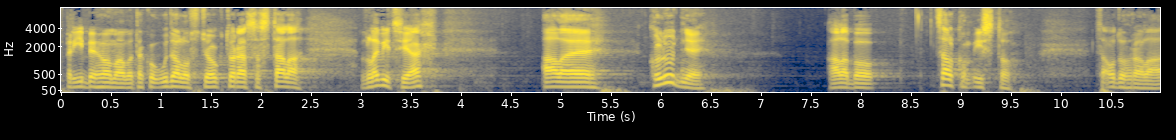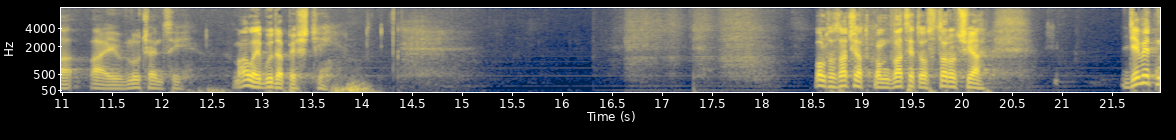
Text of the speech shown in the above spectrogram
príbehom alebo takou udalosťou, ktorá sa stala v Leviciach, ale kľudne alebo celkom isto sa odohrala aj v Lučenci, Malej Budapešti. Bol to začiatkom 20. storočia. 19.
